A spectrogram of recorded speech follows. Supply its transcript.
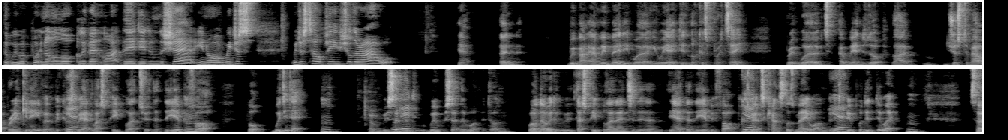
that we were putting on a local event like they did, and the share. You know, Mm. we just we just helped each other out. Yeah, and we man- and we made it work. Yeah, it didn't look as pretty, but it worked, and we ended up like just about breaking even because Yeah. we had less people enter it than the year Mm. before. But we did it, Mm. and we certainly did. we certainly wouldn't have done. Well, no, less people had entered it than yeah than the year before because Yeah. we had to cancel as May one because Yeah. people didn't do it. Mm. So,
